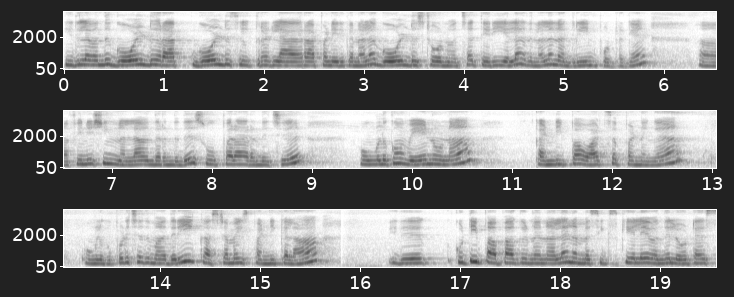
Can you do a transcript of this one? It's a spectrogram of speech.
இதில் வந்து gold wrap gold silk thread wrap பண்ணியிருக்கனால கோல்டு ஸ்டோன் வச்சா தெரியலை. அதனால நான் க்ரீன் போட்டிருக்கேன். ஃபினிஷிங் நல்லா வந்திருந்தது. சூப்பராக இருந்துச்சு. உங்களுக்கும் வேணும்னா கண்டிப்பாக வாட்ஸ்அப் பண்ணுங்கள் உங்களுக்கு பிடிச்சது மாதிரி கஸ்டமைஸ் பண்ணிக்கலாம். இது குட்டி பாப்பாக்குனால நம்ம சிக்ஸ் கேலே வந்து லோட்டஸ்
